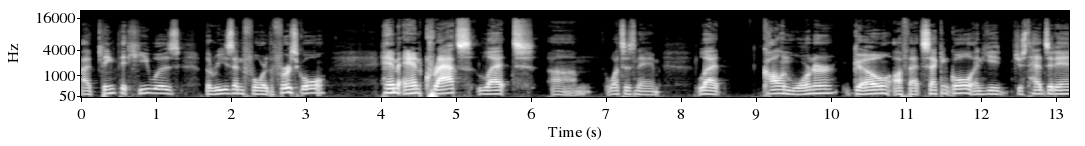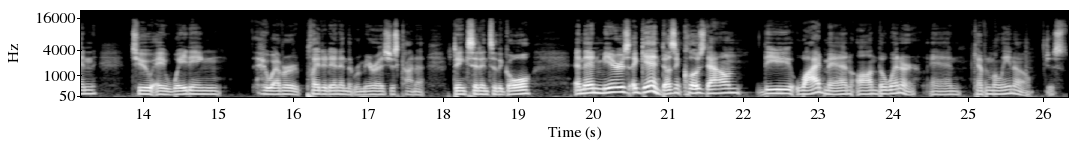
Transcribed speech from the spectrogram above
I think that he was the reason for the first goal. Him and Kratz let um, what's his name let Collen Warner go off that second goal, and he just heads it in to a waiting whoever played it in, and the Ramirez just kind of dinks it into the goal. And then Mears again doesn't close down the wide man on the winner, and Kevin Molino just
